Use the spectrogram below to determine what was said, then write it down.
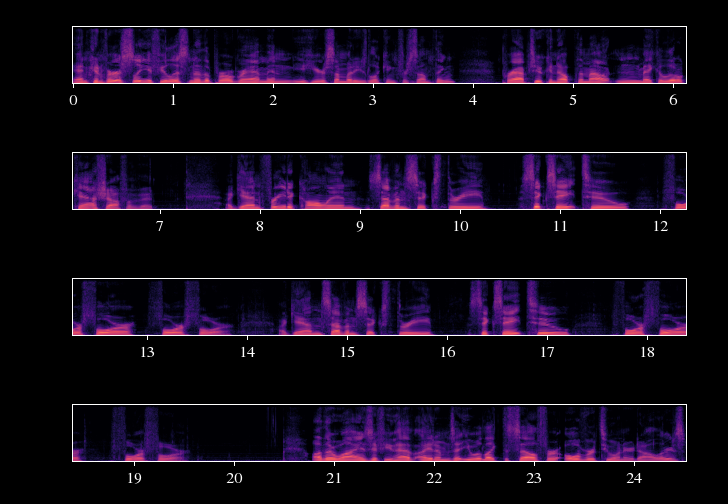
And conversely, if you listen to the program and you hear somebody's looking for something, perhaps you can help them out and make a little cash off of it. Again, free to call in 763 682 4444. Again, 763 682 4444. Otherwise, if you have items that you would like to sell for over $200,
